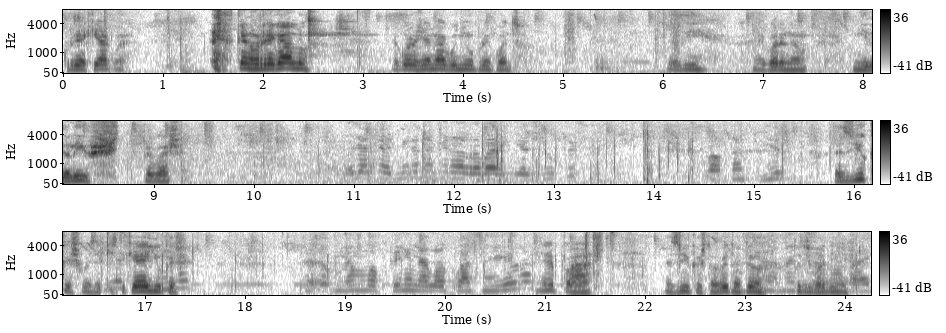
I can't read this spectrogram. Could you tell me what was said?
Correr aqui água. Quero um regalo. Agora já não há água nenhuma por enquanto. Ali. Agora não. Vinha dali para baixo. Olha até, mira, não viram a roubar as yucas. Tanto dinheiro. As yucas, mas aqui isto aqui é yucas. Eh, Mesmo uma pequenina é logo quase 100 euros. Epá, as yucas estão a ver? Estão, Não, não todas verdinhas. não é.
